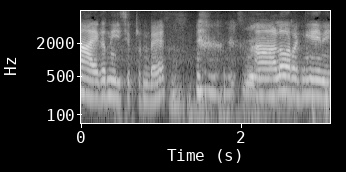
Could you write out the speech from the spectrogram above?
നായകൻ നീച്ചിട്ടുണ്ട്. ആൾ ഉറങ്ങിയേനി.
